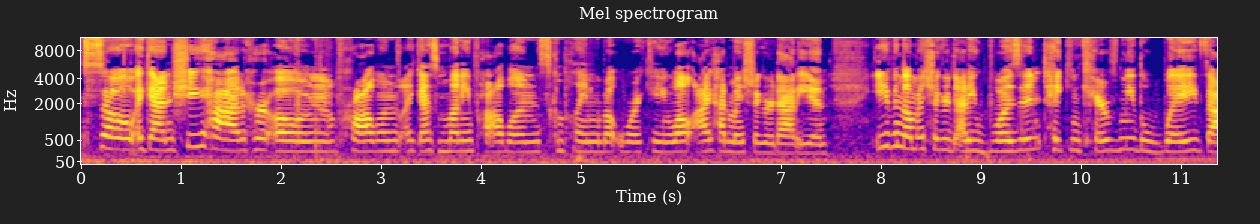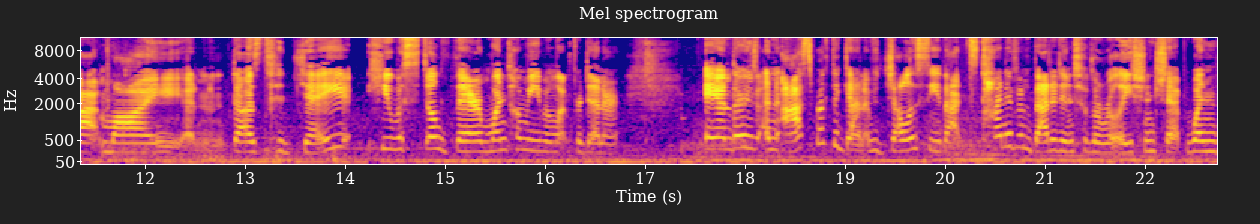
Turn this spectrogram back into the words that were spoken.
So again, she had her own problems, I guess money problems, complaining about working. Well, I had my sugar daddy and even though my sugar daddy wasn't taking care of me the way that my uh, does today, he was still there. One time we even went for dinner. And there's an aspect again of jealousy that's kind of embedded into the relationship when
